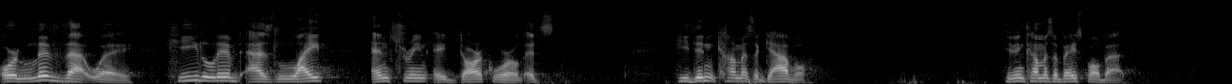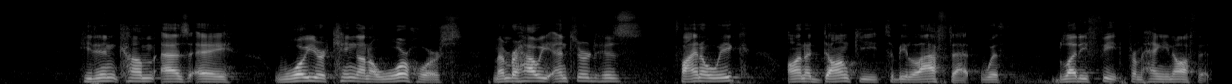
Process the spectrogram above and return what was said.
or live that way. He lived as light entering a dark world. It's, he didn't come as a gavel, he didn't come as a baseball bat, he didn't come as a warrior king on a war horse. Remember how he entered his final week? On a donkey to be laughed at with bloody feet from hanging off it.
